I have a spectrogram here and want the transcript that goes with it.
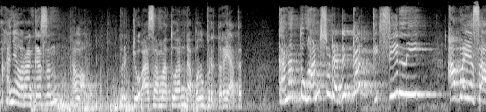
Makanya orang Kristen kalau berdoa sama Tuhan tidak perlu berteriak. Karena Tuhan sudah dekat di sini. Apa yang saya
